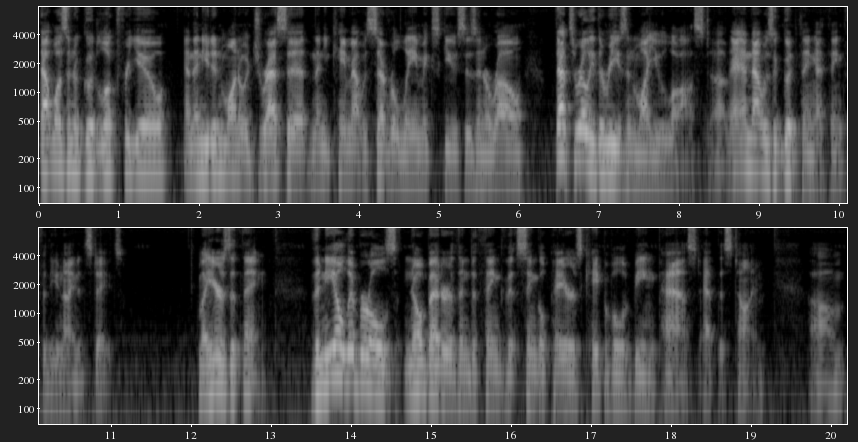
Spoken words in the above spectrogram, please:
That wasn't a good look for you, and then you didn't want to address it, and then you came out with several lame excuses in a row. That's really the reason why you lost. Uh, and that was a good thing, I think, for the United States. But here's the thing the neoliberals know better than to think that single payer is capable of being passed at this time. Um,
